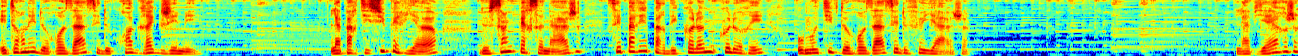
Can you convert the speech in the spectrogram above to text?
est ornée de rosaces et de croix grecques gémées. La partie supérieure, de cinq personnages, séparés par des colonnes colorées aux motifs de rosaces et de feuillage. La Vierge,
